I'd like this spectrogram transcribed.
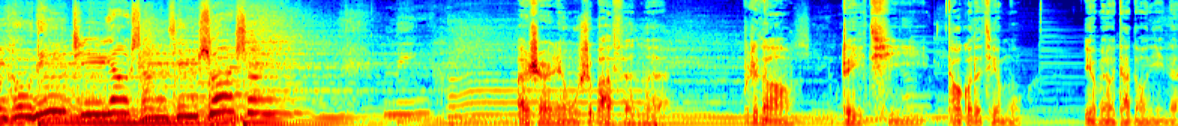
然后你只要上前说声。二十二点五十八分了，不知道这一期投稿的节目有没有打动你呢？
